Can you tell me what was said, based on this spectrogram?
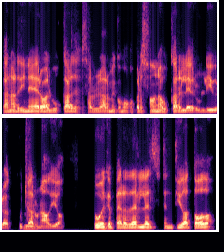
ganar dinero, al buscar desarrollarme como persona, a buscar leer un libro, a escuchar mm, un audio. Tuve que perderle el sentido a todo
